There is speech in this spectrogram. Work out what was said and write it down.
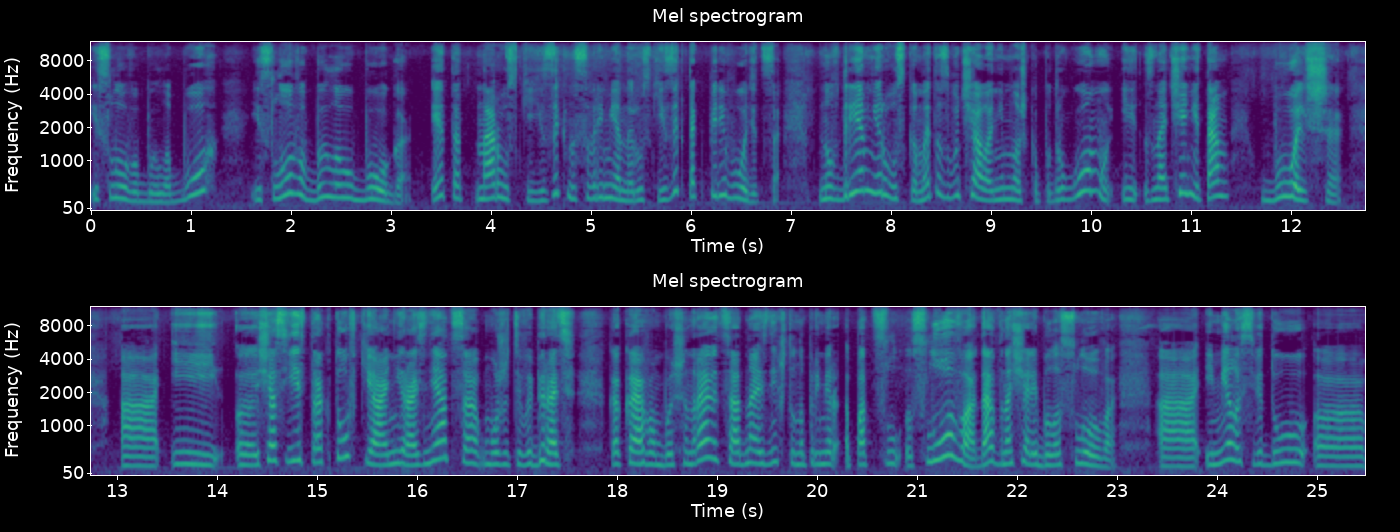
и слово было Бог, и слово было у Бога. Это на русский язык, на современный русский язык так переводится. Но в древнерусском это звучало немножко по-другому, и значение там больше. А, и э, сейчас есть трактовки, они разнятся, можете выбирать, какая вам больше нравится. Одна из них, что, например, под слово, да, вначале было слово, а, имелось в виду э,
